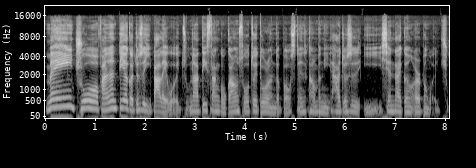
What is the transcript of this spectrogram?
没错，反正第二个就是以芭蕾为主，那第三个我刚刚说最多人的 Boss Dance Company，它就是以现代跟 Urban 为主。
